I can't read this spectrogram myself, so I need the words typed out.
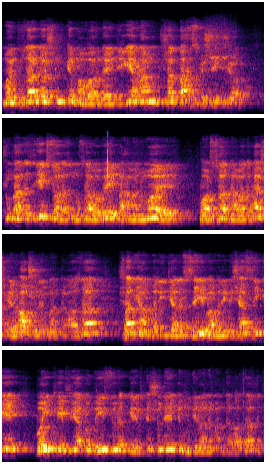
ما انتظار داشتیم که موارد دیگه هم شاید بحث بشه اینجا. چون بعد از یک سال از مصوبه به همان ماه پارسال 98 الحاق شده به منطقه آزاد شاید اولین جلسه و اولین نشستی که با این کیفیت و به این صورت گرفته شده که مدیران منطقه آزاد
